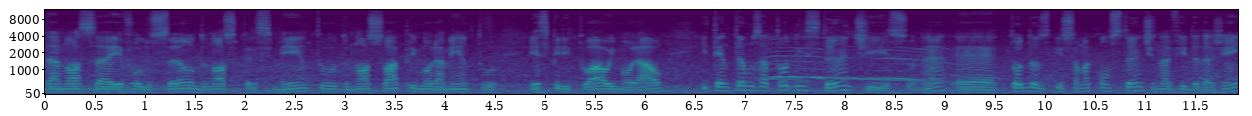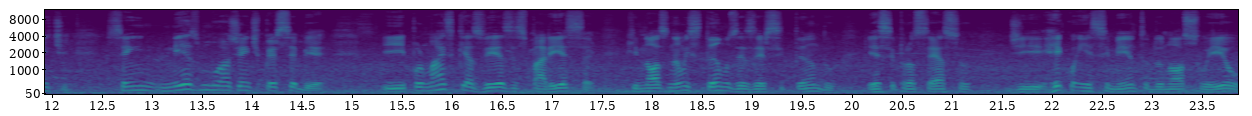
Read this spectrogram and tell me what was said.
da nossa evolução, do nosso crescimento, do nosso aprimoramento espiritual e moral e tentamos a todo instante isso, né? É, todos, isso é uma constante na vida da gente, sem mesmo a gente perceber. E por mais que às vezes pareça que nós não estamos exercitando esse processo de reconhecimento do nosso eu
